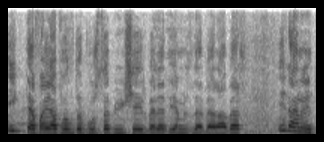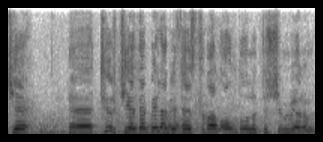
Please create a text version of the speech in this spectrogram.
ilk defa yapıldı Bursa Büyükşehir Belediye'mizle beraber. İnanın ki e, Türkiye'de böyle bir festival olduğunu düşünmüyorum.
